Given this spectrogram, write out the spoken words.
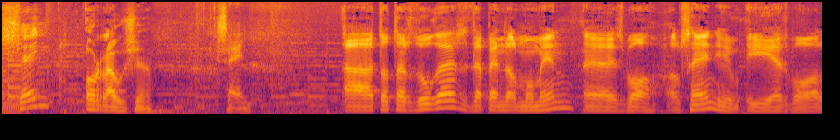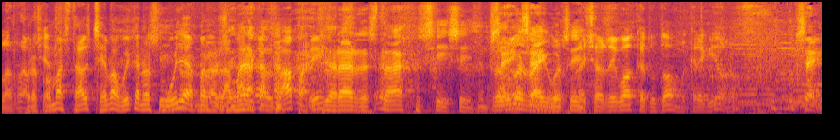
Seny o rauxa? Seny. A totes dues, depèn del moment, eh, és bo el seny i, i és bo la rauxa. Però com està el Xema avui, que no es mulla? no, però no, la sí. mare que el va parir. Gerard està... Sí, sí, entre Sí, dues sí. aigües, sí. Això és igual que tothom, crec jo, no? Seny.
